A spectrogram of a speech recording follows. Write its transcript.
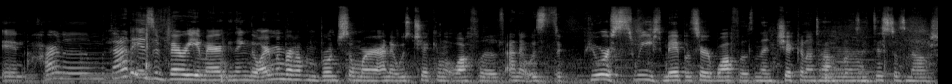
in Harlem. That is a very American thing, though. I remember having brunch somewhere and it was chicken with waffles, and it was the pure sweet maple syrup waffles, and then chicken on top. And I was like, this does not,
